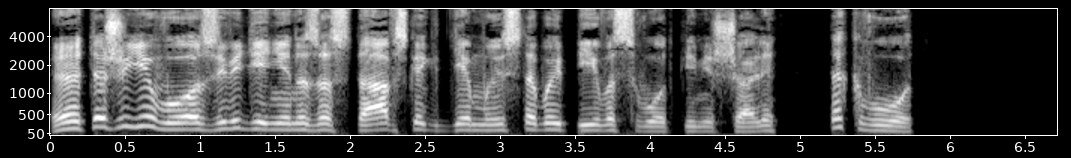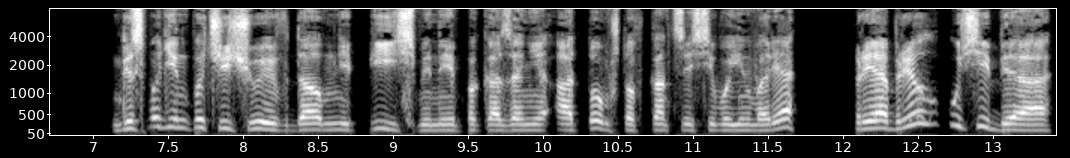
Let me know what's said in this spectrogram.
Это же его заведение на Заставской, где мы с тобой пиво с водкой мешали. Так вот, господин Почечуев дал мне письменные показания о том, что в конце сего января приобрел у себя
